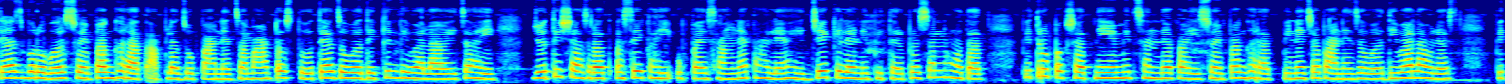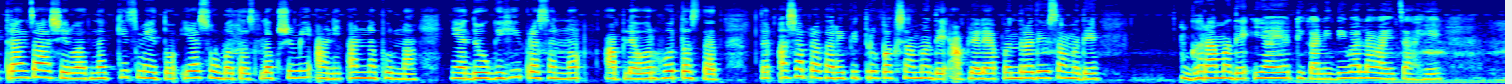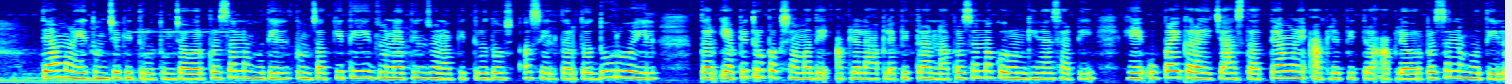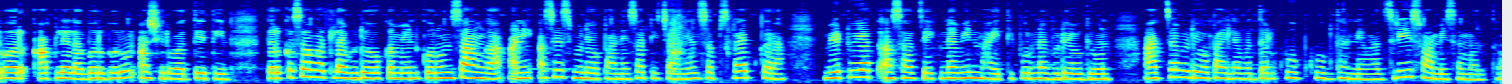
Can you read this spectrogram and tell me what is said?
त्याचबरोबर स्वयंपाकघरात आपला जो पाण्याचा माठ असतो त्याजवळ देखील दिवा लावायचा आहे. ज्योतिषशास्त्रात असे काही उपाय सांगण्यात आले आहेत जे केल्याने पितर प्रसन्न होतात. पितृपक्षात नियमित संध्याकाळी स्वयंपाकघरात पिण्याच्या पाण्याजवळ दिवा लावल्यास पितरांचा आशीर्वाद नक्कीच मिळतो. यासोबतच लक्ष्मी आणि अन्नपूर्णा या दोघीही प्रसन्न आपल्यावर होत असतात. तर अशा प्रकारे पितृपक्षामध्ये आपल्याला या पंधरा दिवसामध्ये घरामध्ये या या ठिकाणी दिवा लावायचा आहे. त्यामुळे तुमचे पितृ तुमच्यावर प्रसन्न होतील. तुमचा कितीही जुन्यातील जुना पितृदोष असेल तर तो दूर होईल. तर या पितृपक्षामध्ये आपल्याला आपल्या पित्रांना प्रसन्न करून घेण्यासाठी हे उपाय करायचे असतात. त्यामुळे आपले पित्र आपल्यावर प्रसन्न होतील वर आपल्याला भरभरून आशीर्वाद देतील. तर कसा वाटला व्हिडिओ कमेंट करून सांगा आणि असेच व्हिडिओ पाहण्यासाठी चॅनेल सबस्क्राईब करा. भेटूयात असाच एक नवीन माहितीपूर्ण व्हिडिओ घेऊन. आजचा व्हिडिओ पाहिल्याबद्दल खूप खूप धन्यवाद. श्री स्वामी समर्थ.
